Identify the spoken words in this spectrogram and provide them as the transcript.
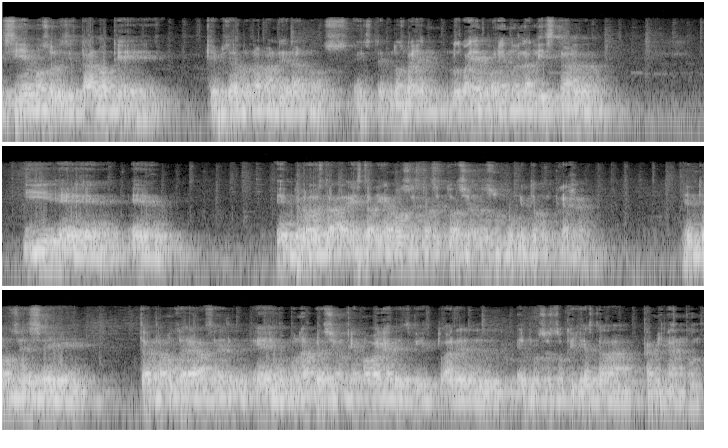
sí hemos solicitado que, que de alguna manera nos, este, nos, vayan, nos vayan poniendo en la lista, ¿verdad? Y, pero esta, esta, digamos, esta situación es un poquito compleja. Entonces, tratamos de hacer eh, una presión que no vaya a desvirtuar el, el, proceso que ya está caminando.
